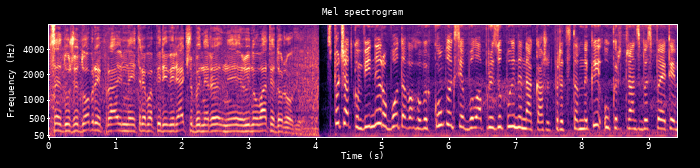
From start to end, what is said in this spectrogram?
Це дуже добре і правильно, і треба перевіряти, щоб не не руйнувати дороги. З початком війни робота вагових комплексів була призупинена, кажуть представники Укртрансбезпеки.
